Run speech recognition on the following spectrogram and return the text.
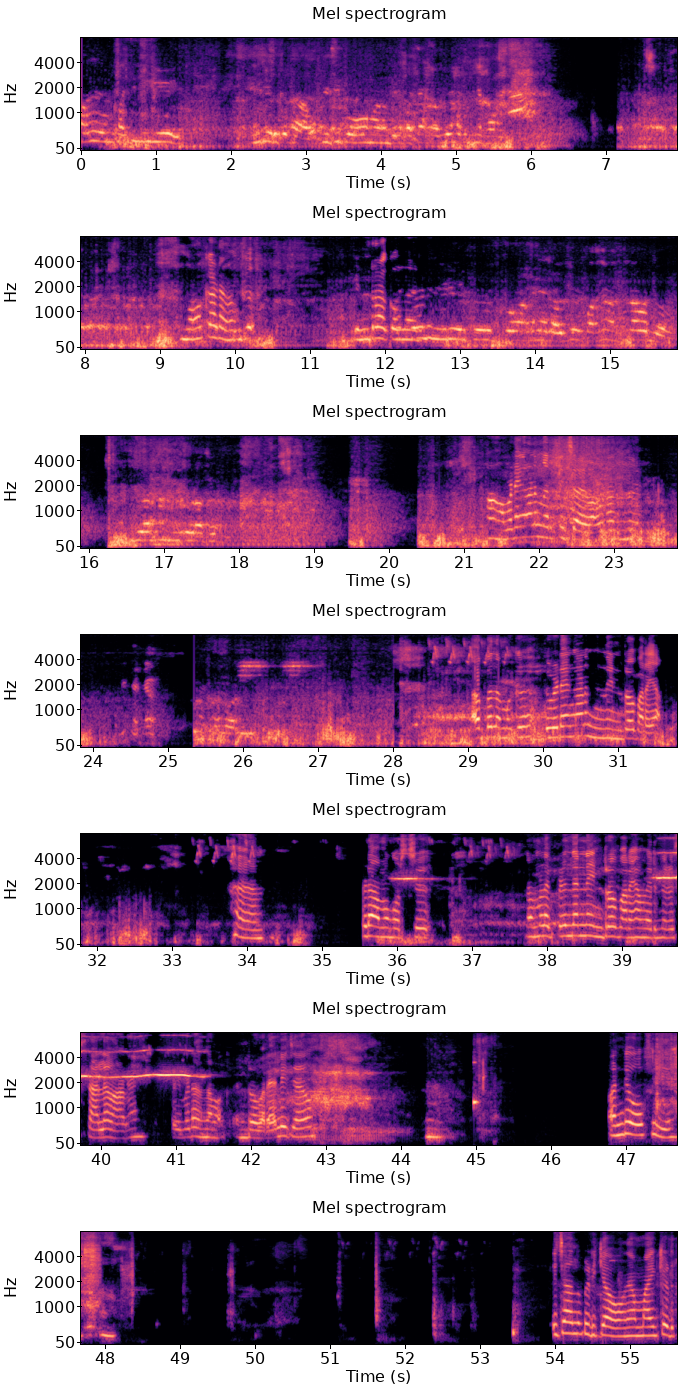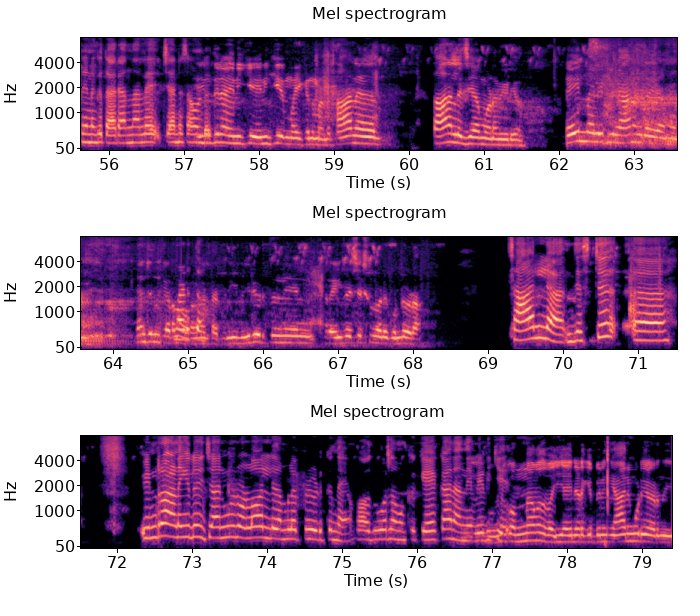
ഓഫീസിൽ പക്ഷേ പോകണം നോക്കാടാ നമുക്ക്. ഒക്കെ വീഡിയോ എടുത്ത് ഇപ്പോൾ അങ്ങനെയല്ല അവർക്ക് പറഞ്ഞ മനസ്സിലാവുമല്ലോ. ഇത് കാരണം വീഡിയോ ഇടാത്തത് ആ അവിടെ കാണും നിർത്തിച്ചായോ? അവിടെ നിന്ന് അപ്പൊ നമുക്ക് ഇവിടെ എങ്ങാനും നിന്ന് ഇൻട്രോ പറയാം. ഇവിടെ ആകുമ്പോൾ കുറച്ച് നമ്മൾ എപ്പോഴും തന്നെ ഇൻട്രോ പറയാൻ വരുന്നൊരു സ്ഥലമാണ്. ഇവിടെ നിന്ന് നമുക്ക് ഇൻട്രോ പറയാം. അല്ലേ ചായോ വണ്ടി ഓഫ് ചെയ്യേ. ഇച്ചാ ഒന്ന് പിടിക്കാവോ? ഞാൻ മൈക്ക് എടുത്ത് എനിക്ക് തരാം. എന്നാലേ ഇച്ചാന്റെ സൗണ്ട് എനിക്ക് എനിക്ക് മൈക്കൊന്നും വേണ്ട. താന് താനല്ലേ ചെയ്യാൻ പോണ വീഡിയോ ഡെയിൻ മൈ ലൈഫിൽ ഞാൻ എന്താ ചെയ്യാൻ പോണേ ഞാൻ ചെന്ന് കിടന്നു ഉറങ്ങട്ടെ. നീ വീഡിയോ എടുത്ത് ഞാൻ റെയിൽവേ സ്റ്റേഷനിൽ വരെ കൊണ്ടുവിടാം. സാരില്ല ജസ്റ്റ് ഇൻട്രോ ആണെങ്കിൽ ഇച്ചാനും കൂടെ ഉള്ളതല്ലേ നമ്മൾ എപ്പോഴും എടുക്കുന്നേ. അപ്പൊ അതുപോലെ നമുക്ക് കേൾക്കാനാന്നേ വെടിക്ക്. നിനക്ക് ഒന്നാമത് വയ്യ. അതിന്റെ ഇടയ്ക്ക് പിന്നെ ഞാനും കൂടി കിടന്ന്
